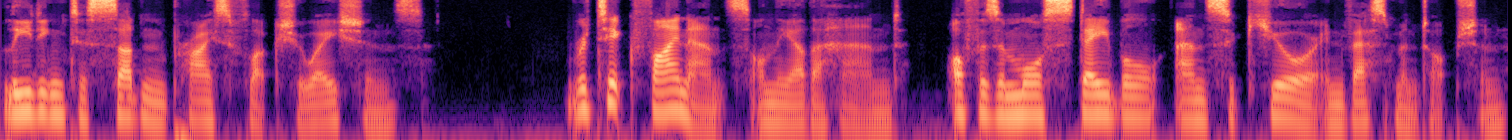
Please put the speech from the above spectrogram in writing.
leading to sudden price fluctuations. Retik Finance, on the other hand, offers a more stable and secure investment option.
